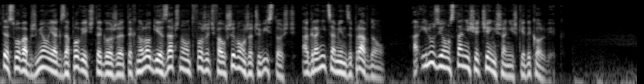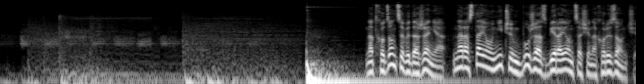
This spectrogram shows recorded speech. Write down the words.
te słowa brzmią jak zapowiedź tego, że technologie zaczną tworzyć fałszywą rzeczywistość, a granica między prawdą a iluzją stanie się cieńsza niż kiedykolwiek. Nadchodzące wydarzenia narastają niczym burza zbierająca się na horyzoncie.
